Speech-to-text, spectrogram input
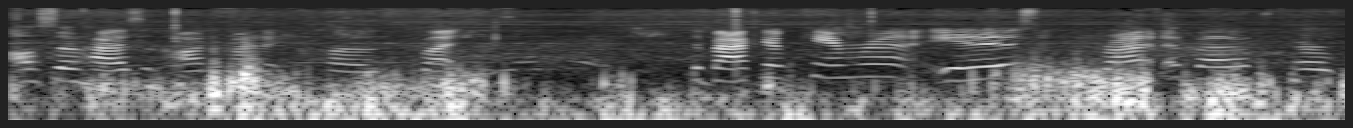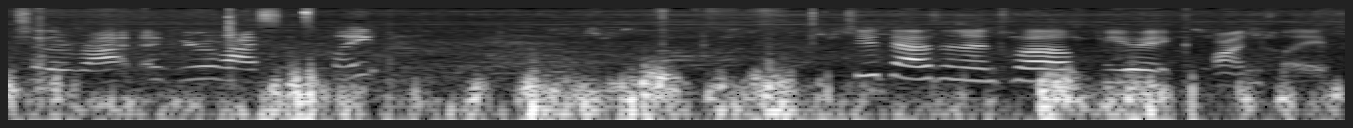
Also has an automatic close button. The backup camera is right above or to the right of your license plate. 2012 Buick Enclave.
